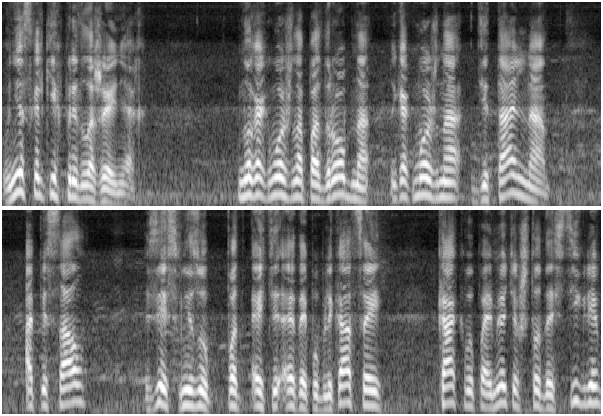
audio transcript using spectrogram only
в нескольких предложениях, но как можно подробно и как можно детально описал здесь внизу под эти, этой публикацией, как вы поймете, что достигли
